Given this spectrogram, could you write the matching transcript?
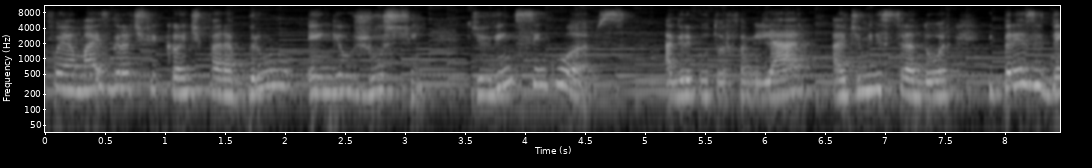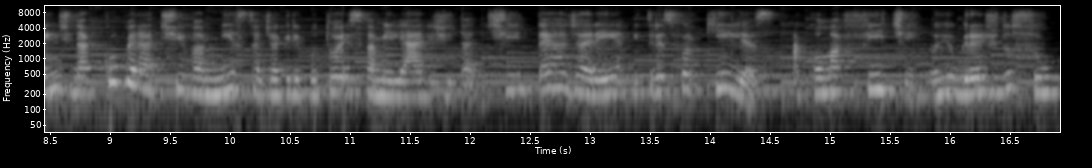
foi a mais gratificante para Bruno Engel Justin, de 25 anos agricultor familiar, administrador e presidente da Cooperativa Mista de Agricultores Familiares de Itati, Terra de Areia e Três Forquilhas, a Comafite, no Rio Grande do Sul.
